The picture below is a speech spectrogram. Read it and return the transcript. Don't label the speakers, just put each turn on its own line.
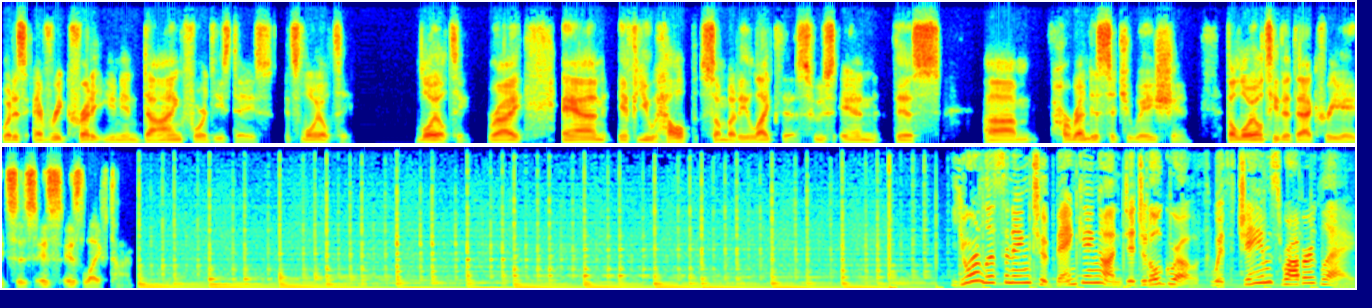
what is every credit union dying for these days? It's loyalty. Loyalty, right? And if you help somebody like this who's in this um, horrendous situation, the loyalty that that creates is is is lifetime.
You're listening to Banking on Digital Growth with James Robert Lay,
